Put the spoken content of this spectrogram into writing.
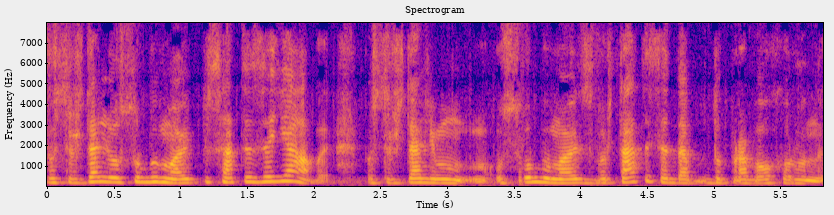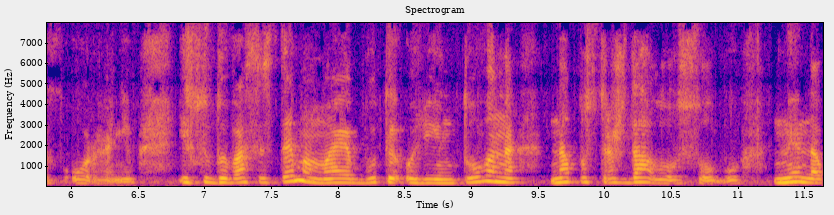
постраждалі особи мають писати заяви. Постраждалі особи мають звертатися до, до правоохоронних органів, і судова система має бути орієнтована на постраждалу особу, не на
